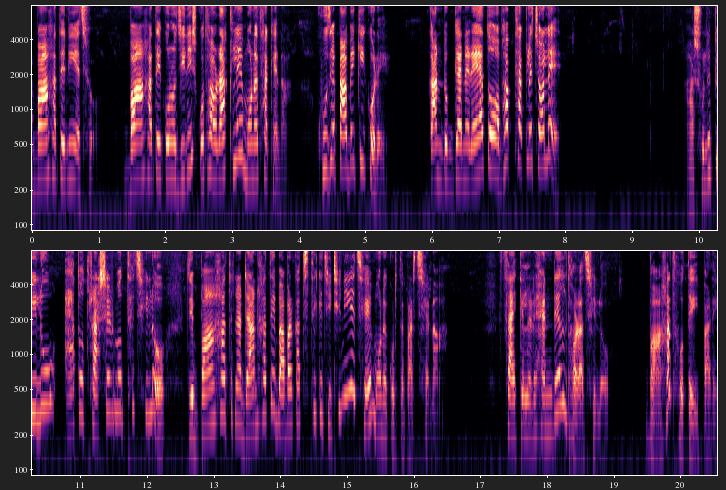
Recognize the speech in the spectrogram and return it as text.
বাঁ হাতে নিয়েছ। বাঁ হাতে কোনো জিনিস কোথাও রাখলে মনে থাকে না। খুঁজে পাবে কি করে? কাণ্ডজ্ঞানের এত অভাব থাকলে চলে? আসলে পিলু এত ত্রাসের মধ্যে ছিল যে বাঁ হাত না ডান হাতে বাবার কাছ থেকে চিঠি নিয়েছে মনে করতে পারছে না। সাইকেলের হ্যান্ডেল ধরা ছিল। বাঁ হাত হতেই পারে।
